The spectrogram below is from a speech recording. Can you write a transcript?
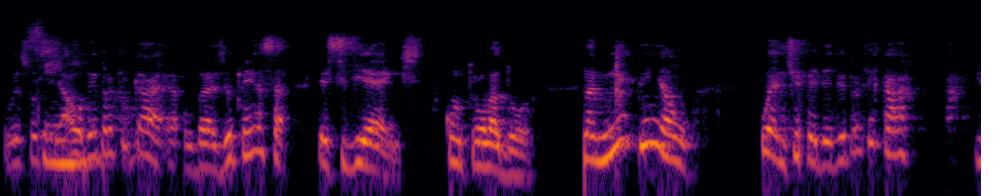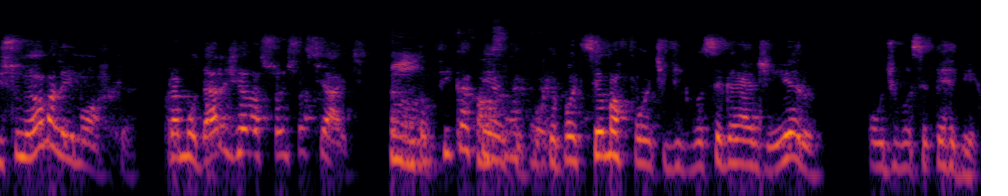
O E-Social veio para ficar. O Brasil tem essa, esse viés controlador. Na minha opinião, o LGPD veio para ficar. Isso não é uma lei morta. Para mudar as relações sociais. Sim, então fica atento, porque pode ser uma fonte de você ganhar dinheiro ou de você perder.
